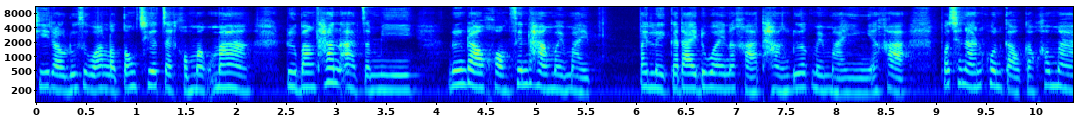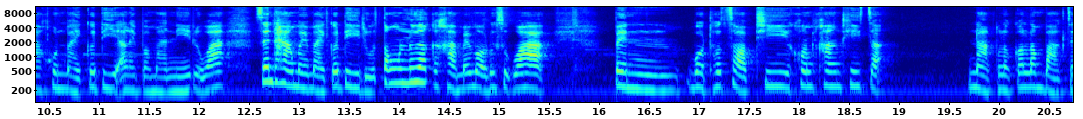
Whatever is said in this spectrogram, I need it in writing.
ที่เรารู้สึกว่าเราต้องเชื่อใจเขามาก ๆ หรือบางท่านอาจจะมีเรื่องราวของเส้นทางใหม่ ๆ ไปเลยก็ได้ด้วยนะคะ ทางเลือกใหม่ ๆ อย่างเงี้ยค่ะ เพราะฉะนั้นคนเก่ากลับเข้ามาคนใหม่ก็ดีอะไรประมาณนี้ หรือว่าเส้นทางใหม่ ๆ ก็ดีหรือต้องเลือกอะค่ะแม่หมอรู้สึกว่าเป็นบททดสอบที่ค่อนข้างที่จะหนักแล้วก็ลำบากใจ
